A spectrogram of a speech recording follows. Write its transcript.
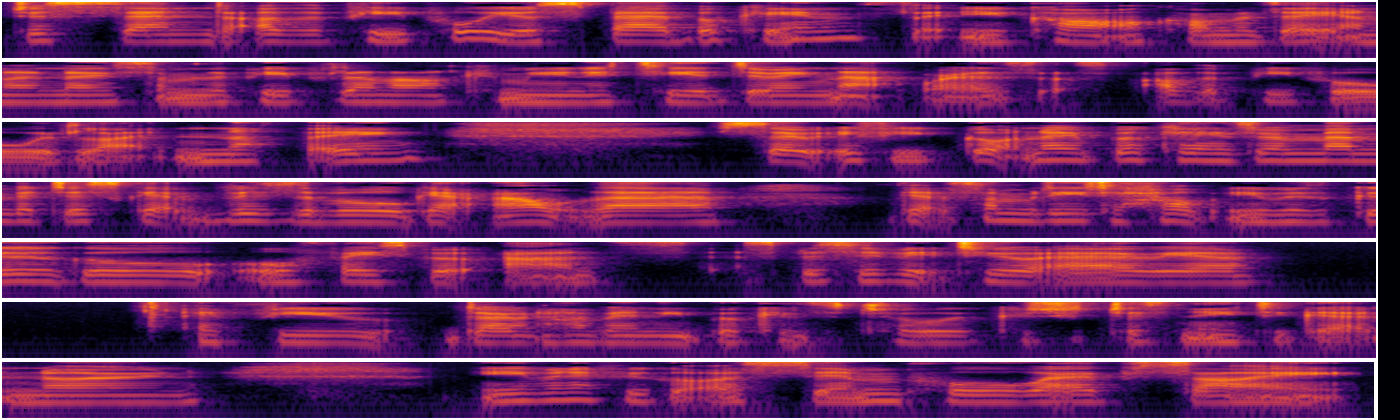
Just send other people your spare bookings that you can't accommodate. And I know some of the people in our community are doing that, whereas that's other people with like nothing. So if you've got no bookings, remember just get visible, get out there, get somebody to help you with Google or Facebook ads specific to your area. If you don't have any bookings at all, because you just need to get known. Even if you've got a simple website,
